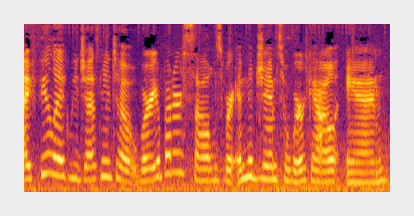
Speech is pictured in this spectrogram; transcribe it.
I feel like we just need to worry about ourselves. We're in the gym to work out and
